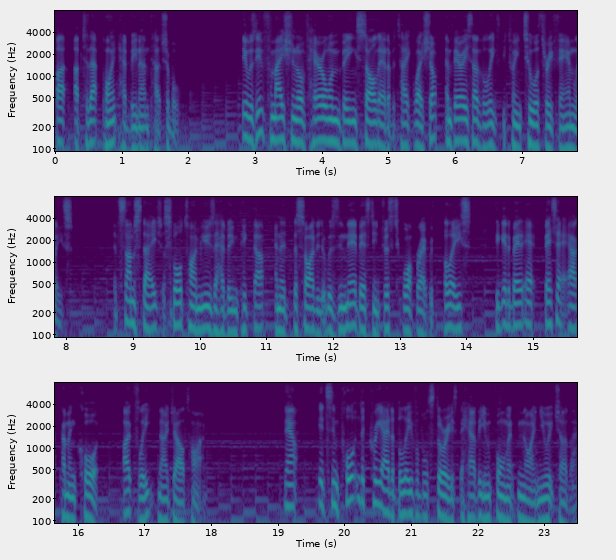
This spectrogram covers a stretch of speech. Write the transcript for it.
but up to that point had been untouchable. There was information of heroin being sold out of a takeaway shop and various other links between two or three families. At some stage, a small time user had been picked up and had decided it was in their best interest to cooperate with police to get a better outcome in court, hopefully, no jail time. Now, it's important to create a believable story as to how the informant and I knew each other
